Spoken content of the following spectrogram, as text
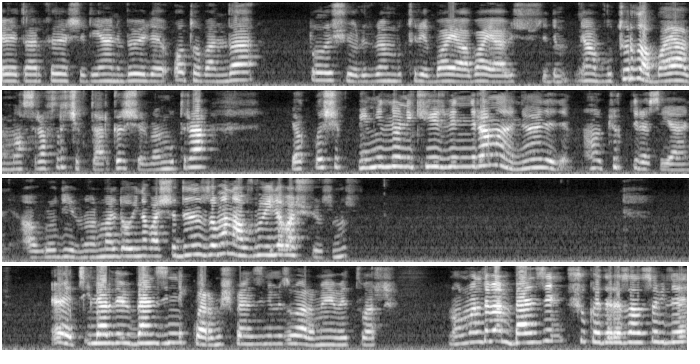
Evet arkadaşlar yani böyle otobanda dolaşıyoruz. Ben bu tırı baya baya bir süsledim. Yani bu tır da baya bir masraflı çıktı arkadaşlar. Ben bu tıra yaklaşık 1 milyon 200 bin lira mı ne ödedim. Ama Türk lirası yani. Avro değil. Normalde oyuna başladığınız zaman avro ile başlıyorsunuz. Evet ileride bir benzinlik varmış. Benzinimiz var mı? Evet var. Normalde ben benzin şu kadar azalsa bile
